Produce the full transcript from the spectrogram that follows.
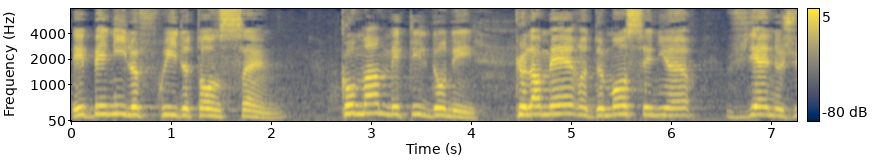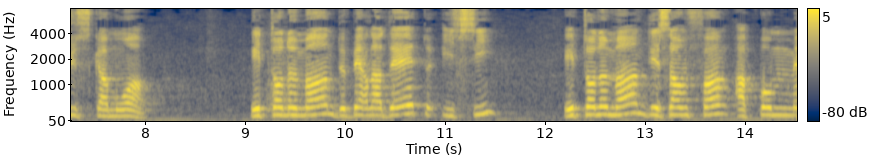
et béni le fruit de ton sein. Comment m'est-il donné que la mère de mon Seigneur vienne jusqu'à moi? Étonnement de Bernadette ici, étonnement des enfants à Pomme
